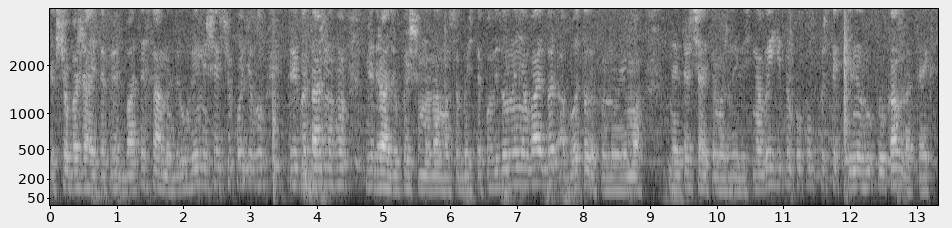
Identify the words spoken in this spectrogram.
Якщо бажаєте придбати саме другий мішечок одягу трикотажного, відразу пишемо нам особисте повідомлення Viber або телефонуємо. Не втрачайте можливість на вигідну покупку з текстильною групою Кавлатекс.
